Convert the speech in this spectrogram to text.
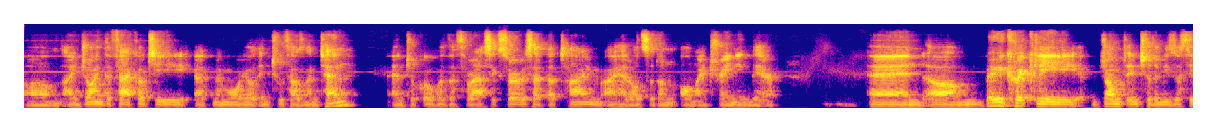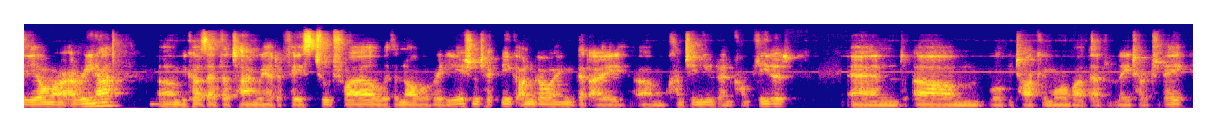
Um, I joined the faculty at Memorial in 2010 and took over the thoracic service at that time. I had also done all my training there. And um, very quickly jumped into the mesothelioma arena um, because at that time we had a phase two trial with a novel radiation technique ongoing that I um, continued and completed. And um, we'll be talking more about that later today.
